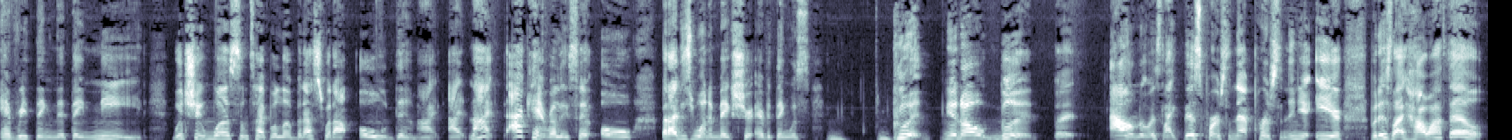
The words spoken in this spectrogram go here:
everything that they need, which it was some type of love, but that's what I owed them. I I not I can't really say oh, but I just want to make sure everything was good, you know, good. But I don't know, it's like this person, that person in your ear, but it's like how I felt.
